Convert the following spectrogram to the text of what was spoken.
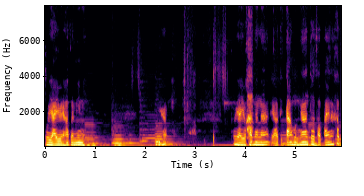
ตัวใหญ่อยู่นะครับตัวนี้นี่นี่ครับตัวใหญ่อยู่ครับนะนะเดี๋ยวติดตามผลงานตัวต่อไปนะครับ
